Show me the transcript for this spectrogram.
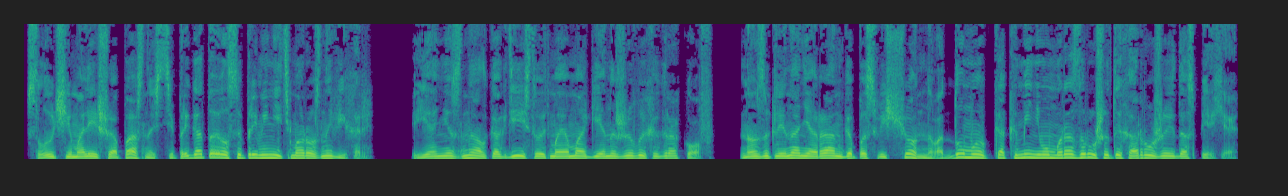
В случае малейшей опасности приготовился применить морозный вихрь. Я не знал, как действует моя магия на живых игроков, но заклинания ранга посвященного, думаю, как минимум разрушат их оружие и доспехи.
